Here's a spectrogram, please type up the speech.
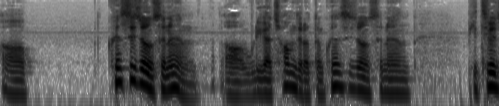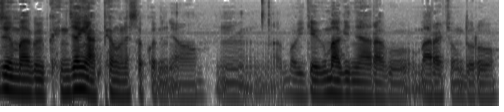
어, 퀸스 존스는 어, 우리가 처음 들었던 퀸스 존스는 비틀즈 음악을 굉장히 악평을 했었거든요. 음, 뭐 이게 음악이냐라고 말할 정도로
